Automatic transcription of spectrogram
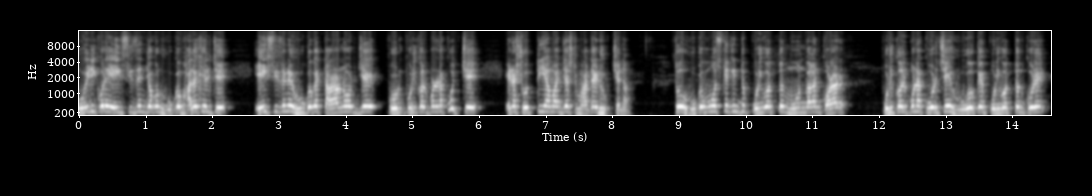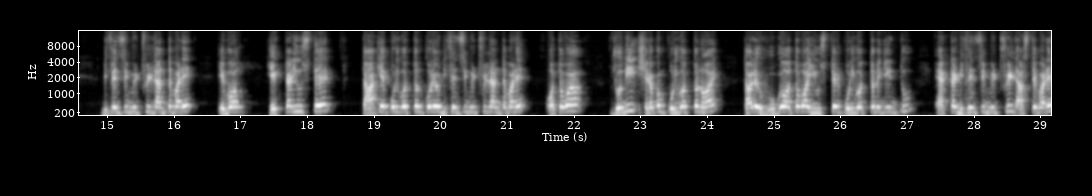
তৈরি করে এই সিজন যখন হুগো ভালো খেলছে, এই সিজনে হুগোকে তাড়ানোর যে পরিকল্পনাটা করছে, এটা সত্যিই আমার জাস্ট মাথায় ঢুকছে না। তো হুগো মোসকে কিন্তু পরিবর্তন, মোহনবাগান করার পরিকল্পনা করছে, হুগোকে পরিবর্তন করে ডিফেন্সিভ মিডফিল্ড আনতে পারে এবং হেক্টর ইউসতে তাকে পরিবর্তন করেও ডিফেন্সিভ মিডফিল্ড আনতে পারে। অথবা যদি সেরকম পরিবর্তন হয় তাহলে হুগো অথবা ইউস্তের পরিবর্তনে কিন্তু একটা ডিফেন্সিভ মিডফিল্ড আসতে পারে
